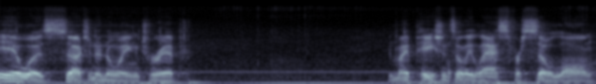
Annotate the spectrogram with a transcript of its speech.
It was such an annoying trip. And my patience only lasts for so long.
